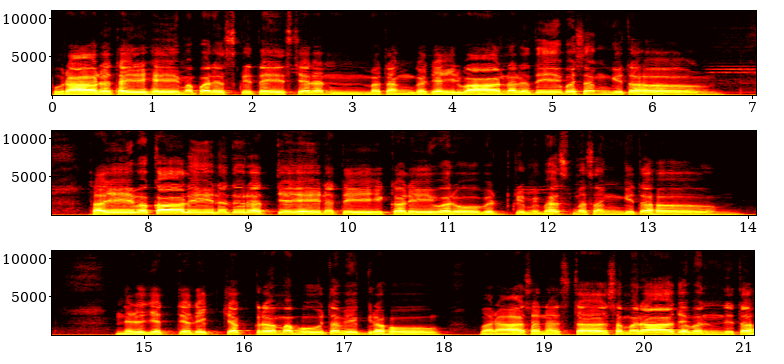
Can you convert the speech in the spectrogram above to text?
पुरा रथैर्हेम परस्कृतैश्चरन्मतङ्गजैर्वा नरदेवसङ्गितः स एव कालेन दुरत्ययेन ते कलेवरो विकृमिभस्मसङ्गितः निर्जित्यदिक्चक्रमभूतविग्रहो वरासनस्थसमराजवन्दितः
